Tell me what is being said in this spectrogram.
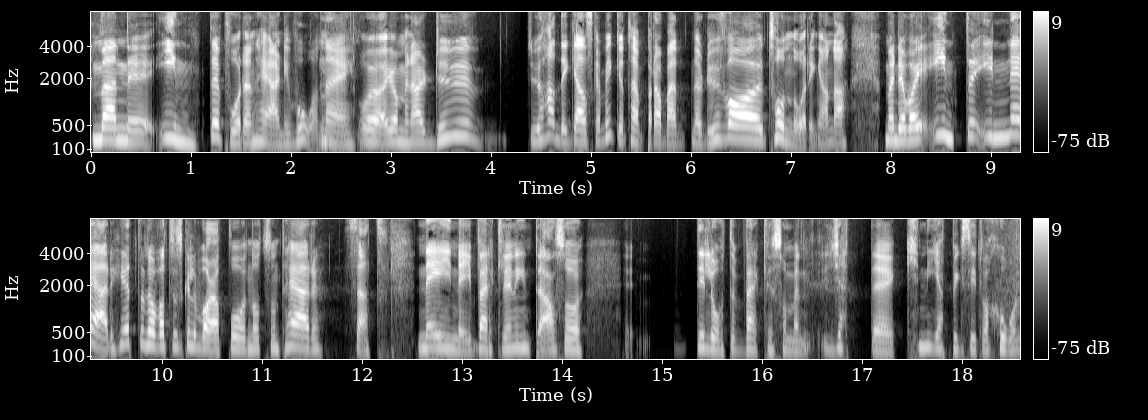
Men eh, inte på den här nivån. Nej. Och jag, jag menar, du, du hade ganska mycket temperament när du var tonåringarna. Men det var ju inte i närheten av att det skulle vara på något sånt här sätt. nej, nej, verkligen inte. Alltså, det låter verkligen som en jätteknepig situation.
